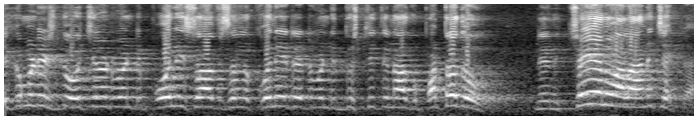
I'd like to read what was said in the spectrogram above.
రికమెండేషన్తో వచ్చినటువంటి పోలీస్ ఆఫీసర్లను కొనేటటువంటి దుస్థితి నాకు పట్టదు. నేను చేయను అలా అని చెప్పా.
